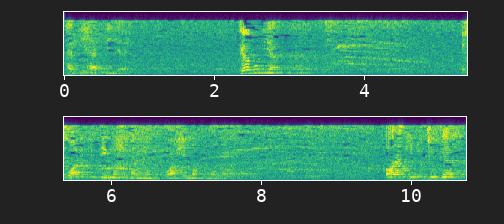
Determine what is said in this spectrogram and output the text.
Hati-hati ya. Kemudian Ikhwani rahimakumullah. Orang ini juga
